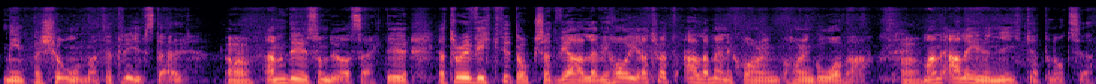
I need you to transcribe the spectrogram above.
min person, att jag trivs där. Ja. Ja, men det är som du har sagt. Är, jag tror det är viktigt också att vi alla, vi har, jag tror att alla människor har en, har en gåva. Ja. Man, alla är unika på något sätt.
